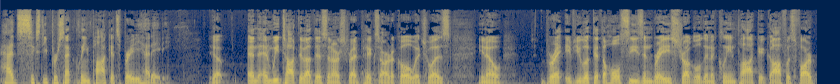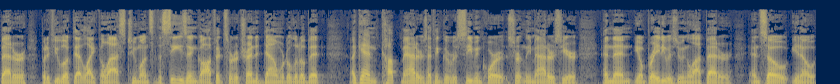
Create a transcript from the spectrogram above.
had 60% clean pockets, Brady had 80. Yep. And and we talked about this in our spread picks article, which was, you know, Bra- if you looked at the whole season, Brady struggled in a clean pocket. Goff was far better. But if you looked at like the last two months of the season, Goff had sort of trended downward a little bit. Again, Kupp matters. I think the receiving core certainly matters here. And then, you know, Brady was doing a lot better. And so, you know,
